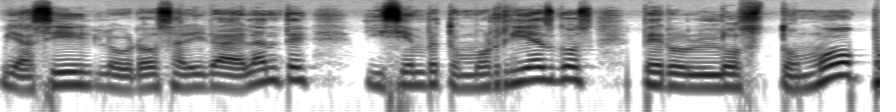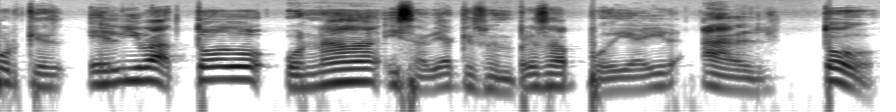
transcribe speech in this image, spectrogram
y así logró salir adelante y siempre tomó riesgos, pero los tomó porque él iba todo o nada y sabía que su empresa podía ir al todo.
